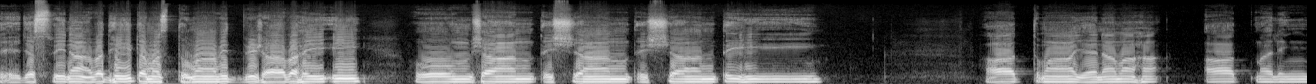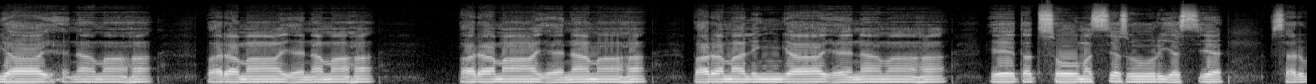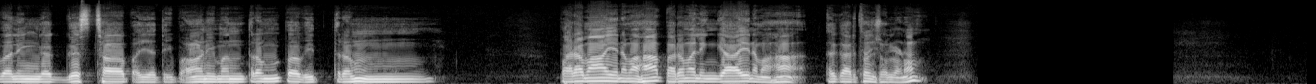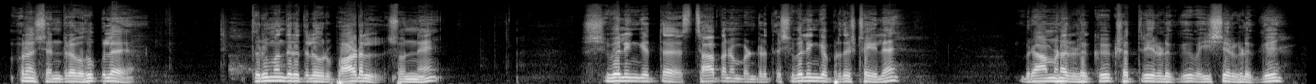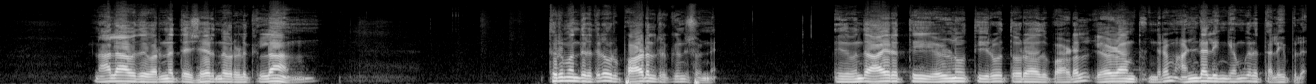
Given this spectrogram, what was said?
तेजस्विनावधीतमस्तु मा विद्विषावहै। ॐ शान्तिश्शान्तिश्शान्तिः आत्माय नमः आत्मलिङ्गाय नमः परमाय नमः परमाय नमः परमलिङ्गाय नमः। एतत्सोमस्य सूर्यस्य சர்வலிங்கஸ்தாபயதி பாணிமந்திரம் பவித்ரம். பரமாய நமஹா பரமலிங்காய நமஹா. அதுக்கு அர்த்தம் சொல்லணும். அப்புறம் சென்ற வகுப்பில் திருமந்திரத்தில் ஒரு பாடல் சொன்னேன். சிவலிங்கத்தை ஸ்தாபனம் பண்ணுறது சிவலிங்க பிரதிஷ்டையில் பிராமணர்களுக்கு க்ஷத்திரியர்களுக்கு வைசியர்களுக்கு நாலாவது வர்ணத்தை சேர்ந்தவர்களுக்கெல்லாம் திருமந்திரத்தில் ஒரு பாடல் இருக்குதுன்னு சொன்னேன். இது வந்து ஆயிரத்தி எழுநூற்றி இருபத்தோராவது பாடல் ஏழாம் தந்திரம் அண்டலிங்கம்ங்கிற தலைப்பில்.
